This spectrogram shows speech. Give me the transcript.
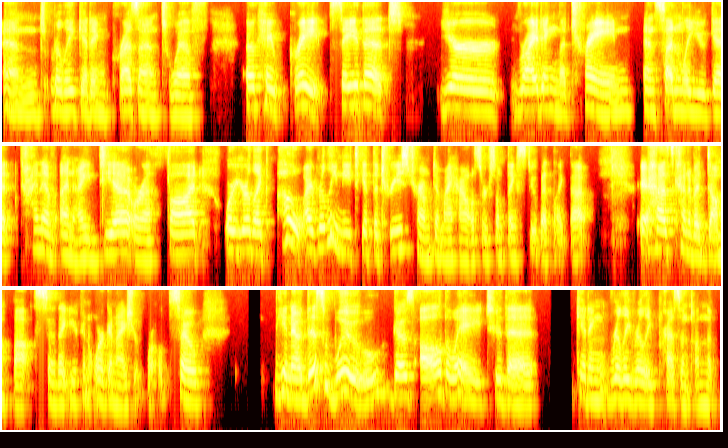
and really getting present with, okay, great. Say that you're riding the train and suddenly you get kind of an idea or a thought, or you're like, oh, I really need to get the trees trimmed in my house or something stupid like that. It has kind of a dump box so that you can organize your world. So, you know, this woo goes all the way to the getting really, really present on the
